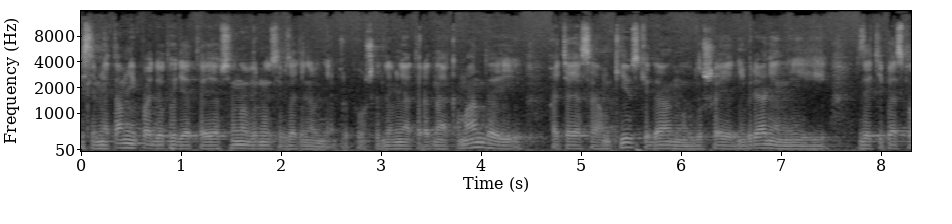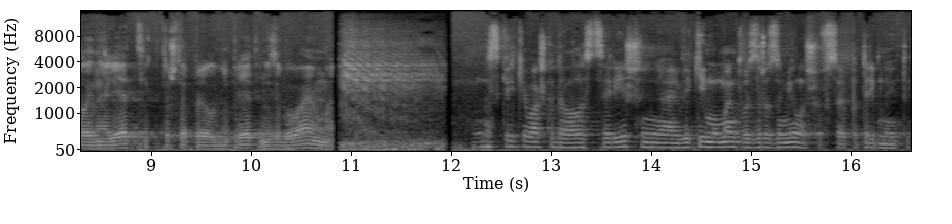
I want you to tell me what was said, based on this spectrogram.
если меня там не пойдет где-то, я все равно вернусь обязательно в Днепр, потому что для меня это родная команда, и хотя я сам киевский, да, но в душе я днепрянин, и за эти пять с половиной лет, то, что я провел в Днепре, это незабываемо. Наскільки важко давалось це рішення? В який момент ви зрозуміли, що все потрібно йти?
